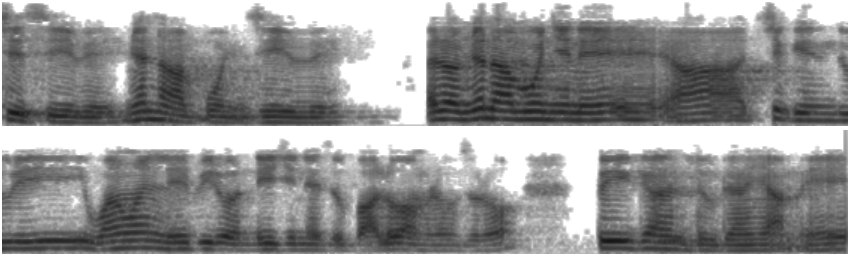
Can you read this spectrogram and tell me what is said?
ချစ်စေးပဲမျက်နှာပွင့်စေးပဲအဲ့တော့မျက်နှာပွင့်ခြင်းနဲ့အာချစ်ခင်သူတွေဝိုင်းဝိုင်းလေးပြီးတော့နေခြင်းနဲ့ဆိုဘာလို့ရမလို့ဆိုတော့ပေးကမ်းလှူဒန်းရမယ်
